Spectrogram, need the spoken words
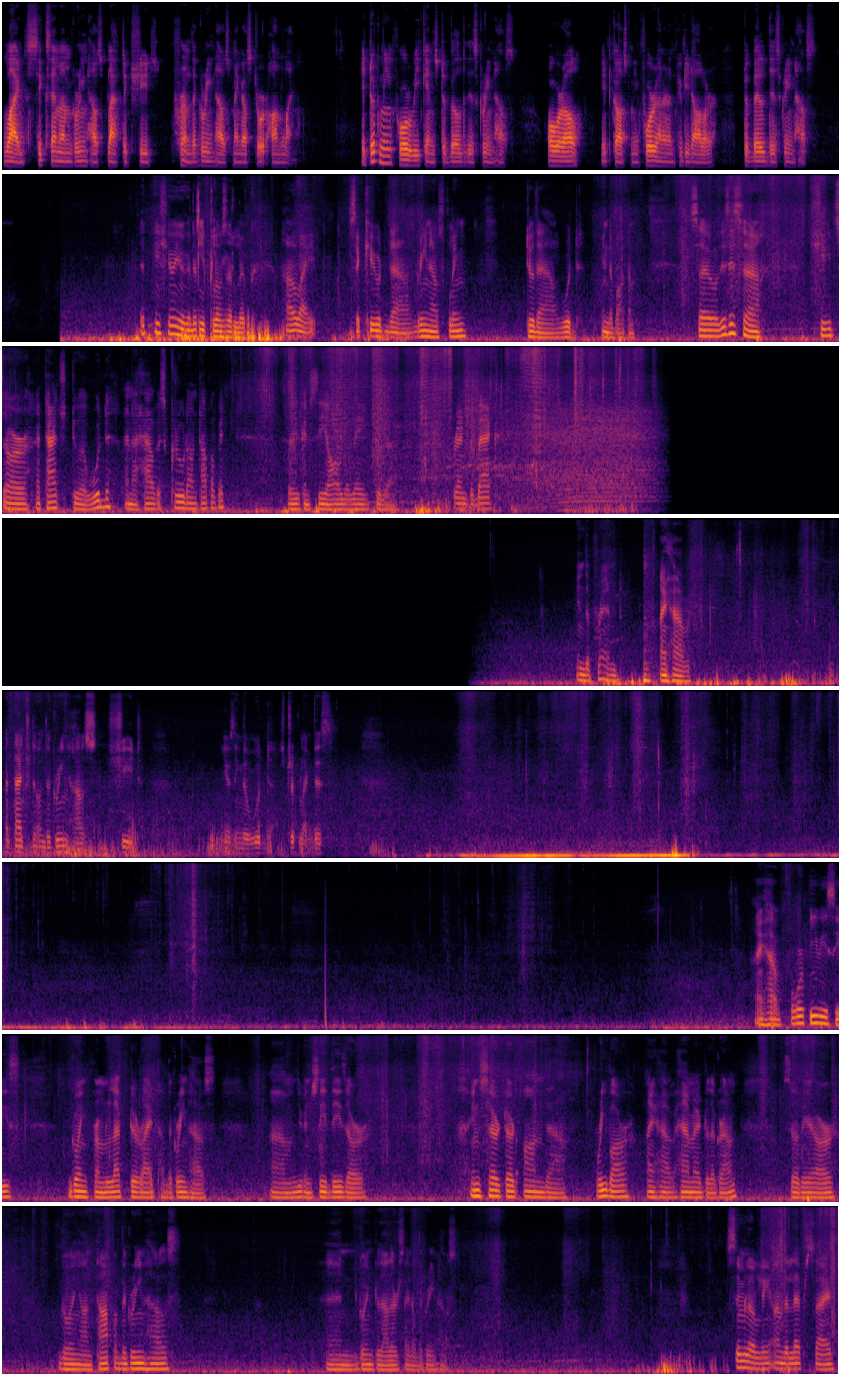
wide 6 mm greenhouse plastic sheets from the Greenhouse Megastore online. It took me four weekends to build this greenhouse. Overall, it cost me $450 to build this greenhouse. Let me show you a little closer look how I secured the greenhouse flame to the wood in the bottom. So this is uh, sheets are attached to a wood and I have a screwed on top of it so you can see all the way to the front to back. In the front, I have attached on the greenhouse sheet using the wood strip like this. I have four PVCs going from left to right of the greenhouse. Um, you can see these are inserted on the rebar I have hammered to the ground. So they are going on top of the greenhouse and going to the other side of the greenhouse. Similarly on the left side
